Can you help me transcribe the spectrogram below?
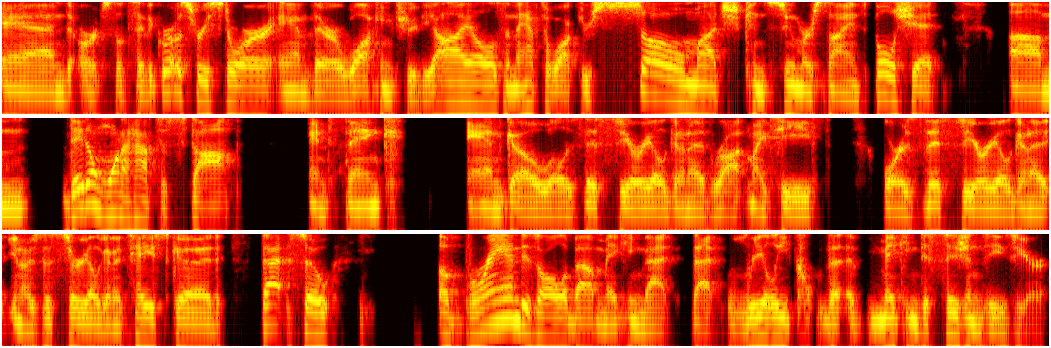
and or let's say the grocery store and they're walking through the aisles and they have to walk through so much consumer science bullshit, um, they don't want to have to stop and think and go, well, is this cereal going to rot my teeth? Or is this cereal going to, you know, is this cereal going to taste good? That so a brand is all about making that that really the, making decisions easier.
